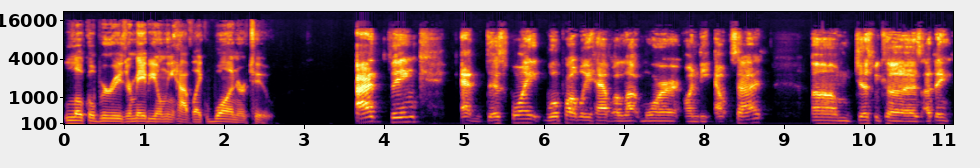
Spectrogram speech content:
local breweries or maybe only have like one or two? I think at this point we'll probably have a lot more on the outside, um, just because I think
